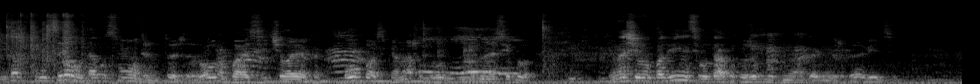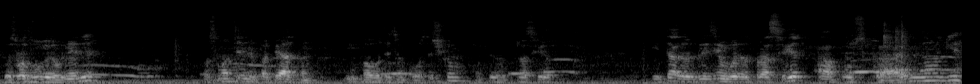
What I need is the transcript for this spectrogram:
И как в прицел вот так вот смотрим, то есть ровно по оси человека. Опа, спина, чтобы на одной оси было. Иначе вы подвинете вот так вот, уже будет нога ниже, да, видите? То есть вот выровняли, посмотрели по пяткам и по вот этим косточкам, вот этот просвет. И также глядим в этот просвет, опускаем ноги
